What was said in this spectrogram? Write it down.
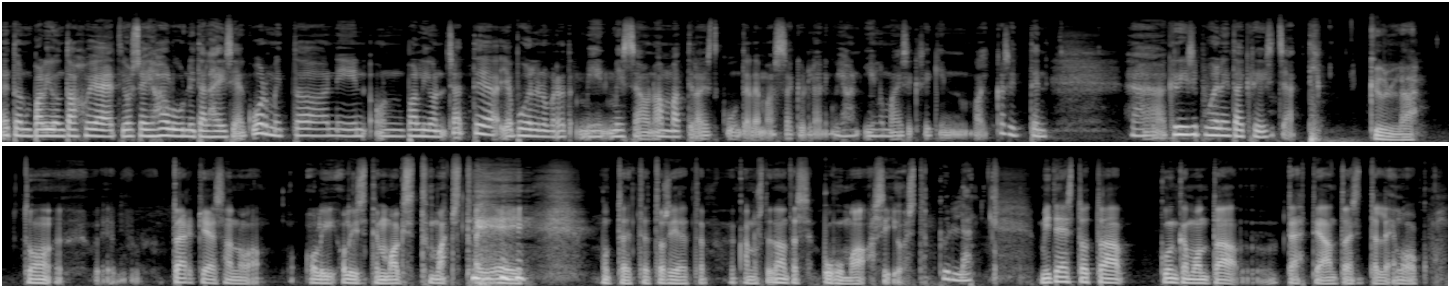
että on paljon tahoja, että jos ei halua niitä läheisiä kuormittaa, niin on paljon chatteja ja puhelinnumerot, missä on ammattilaiset kuuntelemassa kyllä niin kuin ihan ilmaiseksikin, vaikka sitten ää, kriisipuhelin tai kriisichatti. Kyllä. Tuo on tärkeä sanoa, oli, oli sitten maksettu mainos tai ei, mutta että tosiaan, että kannustetaan tässä puhumaan asioista. Kyllä. Miten tota, kuinka monta tähteä antaisit tälle elokuvalle?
